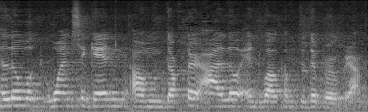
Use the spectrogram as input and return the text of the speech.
Hello once again, um, Dr. Alo, and welcome to the program.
